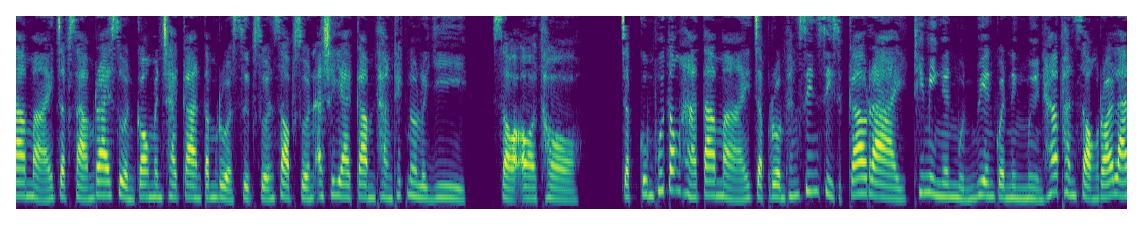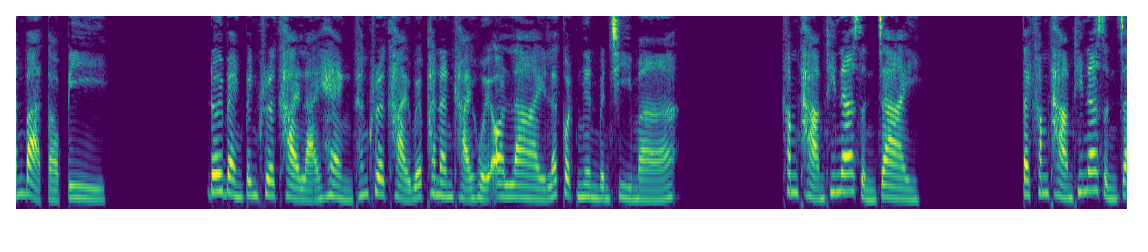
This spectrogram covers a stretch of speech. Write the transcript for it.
ตามหมายจับ 3 รายส่วนกองบัญชาการตำรวจสืบสวนสอบสวนอาชญากรรมทางเทคโนโลยี สอท จับกลุ่มผู้ต้องหาตามหมายจับรวมทั้งสิ้น 49 ราย ที่มีเงินหมุนเวียนกว่า 15,200 ล้านบาทต่อปีโดยแบ่งเป็นเครือข่ายหลายแห่งทั้งเครือข่ายเว็บพนันขายหวยออนไลน์และกดเงินบัญชีม้า คำถามที่น่าสนใจ แต่คำถามที่น่าสนใจ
